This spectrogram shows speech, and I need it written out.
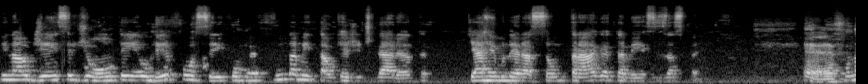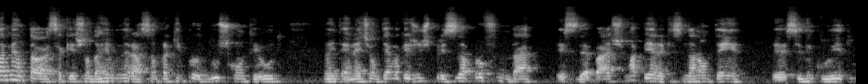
e na audiência de ontem eu reforcei como é fundamental que a gente garanta que a remuneração traga também esses aspectos. É, é fundamental essa questão da remuneração para quem produz conteúdo na internet. É um tema que a gente precisa aprofundar esse debate. Uma pena que isso ainda não tenha é, sido incluído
